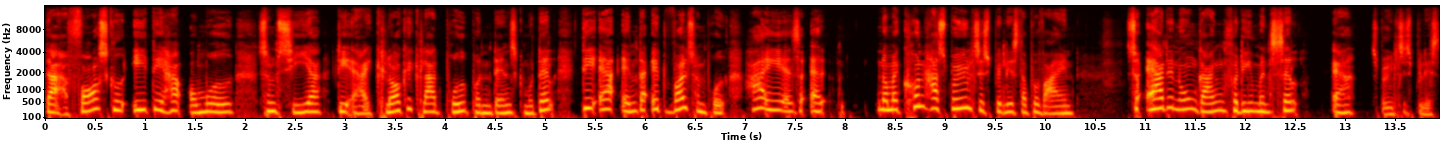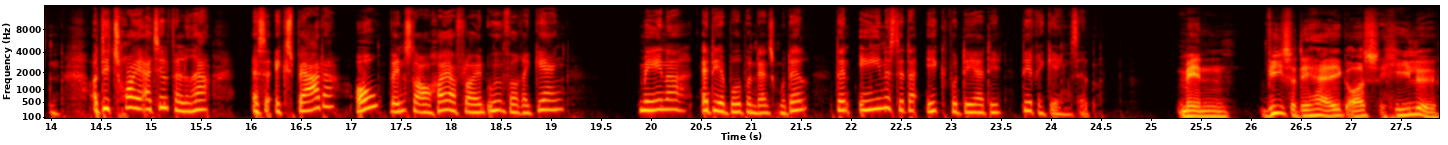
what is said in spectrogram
der har forsket i det her område, som siger, det er et klokkeklart brud på den danske model. Det er endda et voldsomt brud. Har I altså, at, når man kun har spøgelsesbilister på vejen, så er det nogle gange, fordi man selv er spøgelsesbilisten. Og det tror jeg er tilfældet her. Altså eksperter og venstre- og højrefløjen uden for regeringen mener, at det er både på en dansk model. Den eneste, der ikke vurderer det, det er regeringen selv. Men viser det her ikke også hele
